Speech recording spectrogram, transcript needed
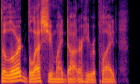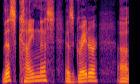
The Lord bless you, my daughter, he replied. This kindness is greater uh,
